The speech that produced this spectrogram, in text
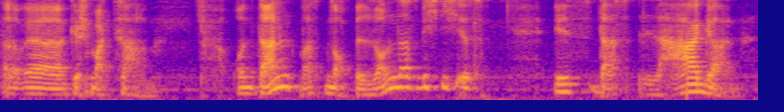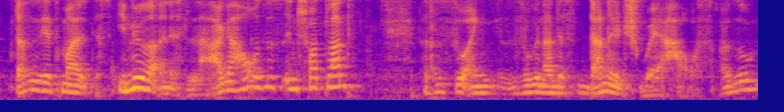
äh, Geschmack zu haben. Und dann, was noch besonders wichtig ist, ist das Lagern das ist jetzt mal das Innere eines Lagerhauses in Schottland. Das ist so ein sogenanntes Dunnage Warehouse, also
